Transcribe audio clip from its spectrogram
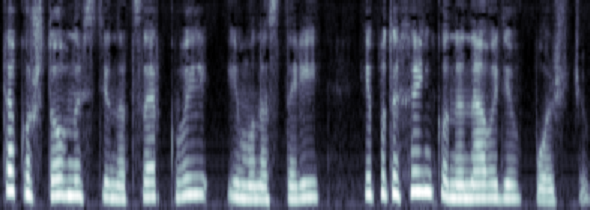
та коштовності на церкви і монастирі і потихеньку ненавидів Польщу.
